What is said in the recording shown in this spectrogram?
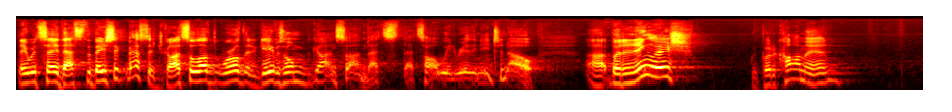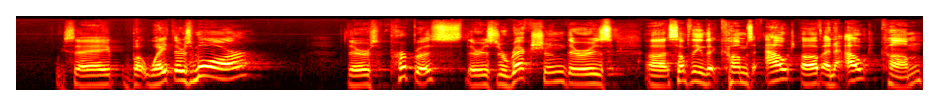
They would say that's the basic message. God so loved the world that he gave his only begotten Son. That's, that's all we really need to know. Uh, but in English, we put a comma in. We say, but wait, there's more. There's purpose, there is direction, there is uh, something that comes out of an outcome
